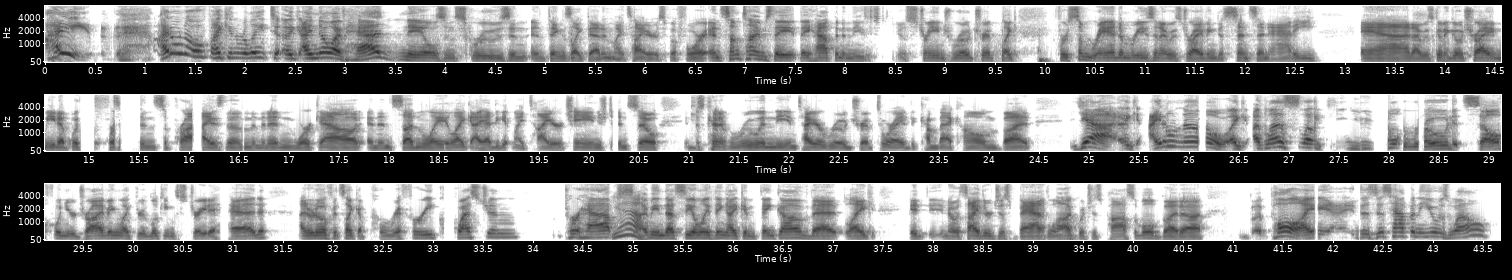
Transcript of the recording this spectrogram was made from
I I don't know if I can relate to like, I know I've had nails and screws and, and things like that in mm-hmm. my tires before and sometimes they they happen in these you know strange road trip like for some random reason I was driving to Cincinnati and I was going to go try and meet up with friends and surprise them and then it didn't work out and then suddenly like I had to get my tire changed and so it just kind of ruined the entire road trip to where I had to come back home but yeah, like I don't know, like unless like you don't road itself when you're driving, like you're looking straight ahead. I don't know if it's like a periphery question, perhaps. Yeah. I mean, that's the only thing I can think of that like it. You know, it's either just bad luck, which is possible, but uh, but Paul, I, I does this happen to you as well?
